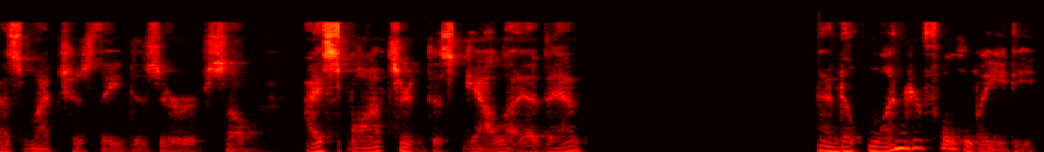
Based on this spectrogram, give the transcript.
as much as they deserve. So I sponsored this gala event, and a wonderful lady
